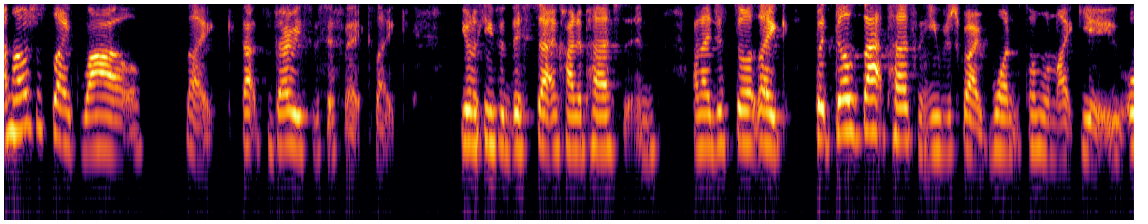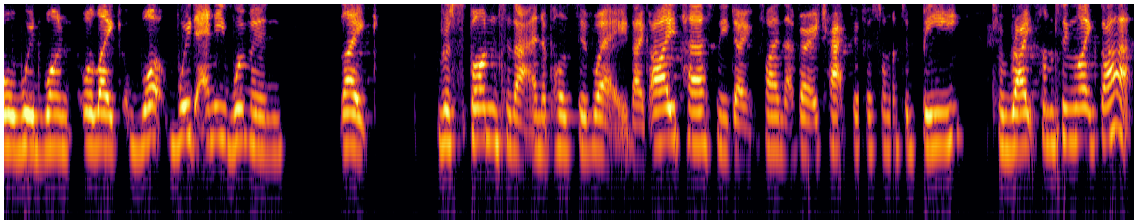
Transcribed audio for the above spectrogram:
And I was just like, wow, like that's very specific. Like you're looking for this certain kind of person. And I just thought like but does that person that you've described want someone like you or would want or like what would any woman like respond to that in a positive way. Like I personally don't find that very attractive for someone to be to write something like that.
